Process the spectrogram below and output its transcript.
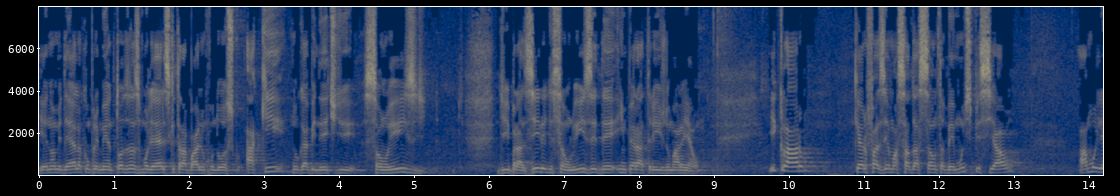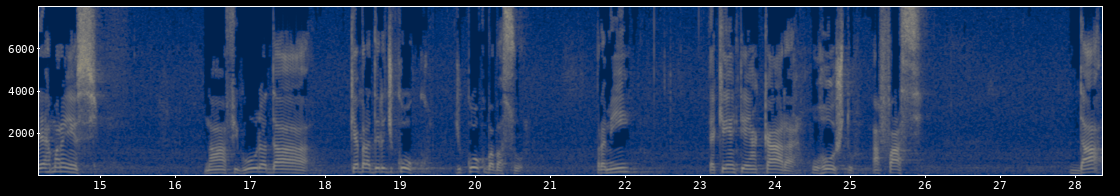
e em nome dela cumprimento todas as mulheres que trabalham conosco aqui no gabinete de São Luís, de Brasília, de São Luís e de Imperatriz do Maranhão. E, claro, quero fazer uma saudação também muito especial à mulher maranhense, na figura da quebradeira de coco, de coco babaçu. Para mim, é quem tem a cara, o rosto, a face da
